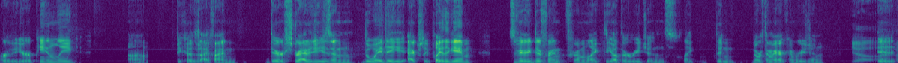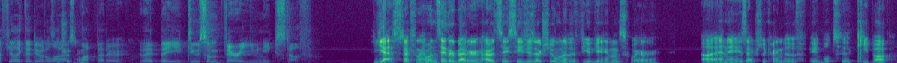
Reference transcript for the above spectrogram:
or the European League um, because I find their strategies and the way they actually play the game is very different from like the other regions, like the North American region. Yeah, I, it- I feel like they do it a lot, a lot better. They they do some very unique stuff. Yes, definitely. I wouldn't say they're better. I would say Siege is actually one of the few games where uh, NA is actually kind of able to keep up,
